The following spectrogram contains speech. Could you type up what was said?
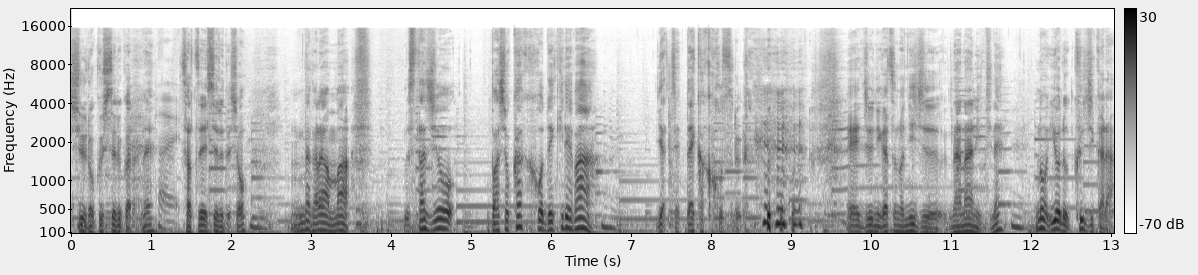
収録してるからね、はい。撮影してるでしょ？うん。だからまあスタジオ場所確保できればうん。いや絶対確保する、えー12月の27日ね。うん。の夜9時から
